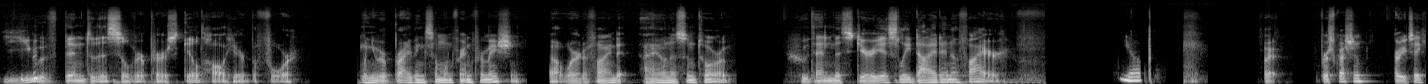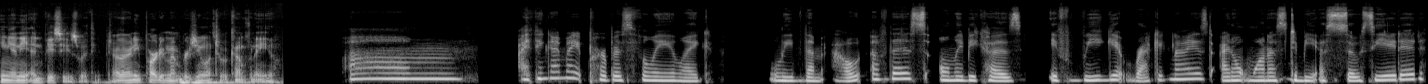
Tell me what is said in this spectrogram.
you have been to the Silver Purse Guild Hall here before when you were bribing someone for information about where to find Iona Santorum, who then mysteriously died in a fire. Yup. First question Are you taking any NPCs with you? Are there any party members you want to accompany you? Um I think I might purposefully like leave them out of this only because if we get recognized, I don't want us to be associated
